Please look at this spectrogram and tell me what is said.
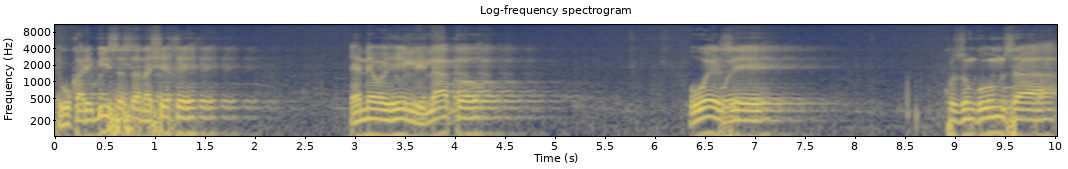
Nikukaribisha sana shekhe, eneo hili lako uweze kuzungumza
